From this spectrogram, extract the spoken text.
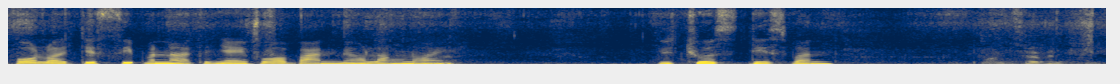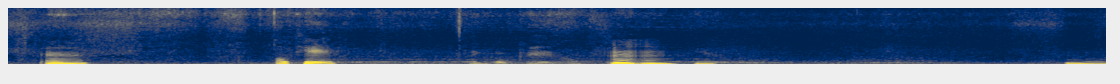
พอร้อยเจ็ดสิบมันอาจจะใหญ่พอบานแมวหลังหน่อย you choose this one 170. เออโอเค I think okay, no? อืมอืมเนี่ยอืม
